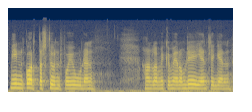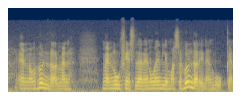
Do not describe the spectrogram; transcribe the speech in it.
min korta stund på jorden. handlar mycket mer om det egentligen än om hundar men men nog finns det en oändlig massa hundar i den boken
